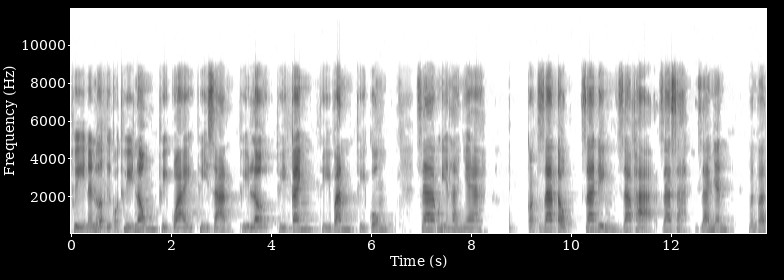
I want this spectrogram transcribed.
Thủy là nước thì có thủy nông, thủy quái, thủy sản, thủy lợi, thủy canh, thủy văn, thủy cung. Gia có nghĩa là nhà. Có gia tộc, gia đình, gia phả, gia sản, gia nhân, vân vân.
